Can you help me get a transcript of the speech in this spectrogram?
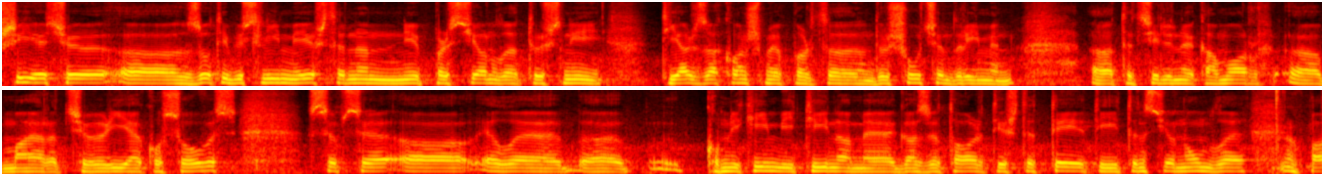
Shihej që zoti Bislimi ishte në një presion dhe trysni të jashtëzakonshme për të ndryshu qëndrimin të cilin e ka marrë më herët qeveria e Kosovës, sepse edhe Komunikimi i tina me gazetarët ishte tejet i tensionum dhe pa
